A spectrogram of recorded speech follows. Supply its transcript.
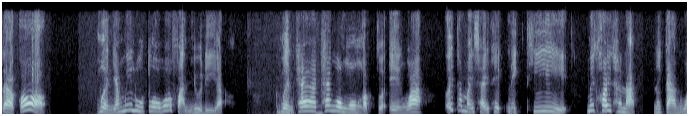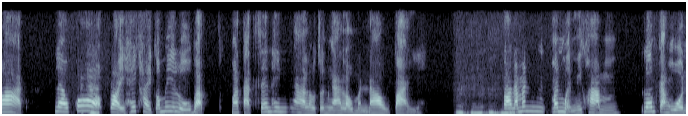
แต่ก็เหมือนยังไม่รู้ตัวว่าฝันอยู่ดีอะเหมือนแค่แค่งงๆกับตัวเองว่า เอ้ยทำไมใช้เทคนิคที่ไม่ค่อยถนัดในการวาด แล้วก็อืมปล่อยให้ใครก็ไม่รู้แบบ มาตัดเส้นให้งานเราจนงานเรามันเน่าไปอือหือหืตอนนั้นมันมันเหมือนมีความเริ่มกังวล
